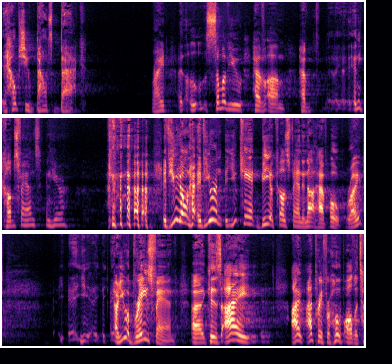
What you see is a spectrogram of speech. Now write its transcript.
it helps you bounce back, right? Uh, uh, some of you have, um, have uh, any Cubs fans in here? if you don't have, if you're, you can't be a Cubs fan and not have hope, right? Are you a Braves fan? Because uh, I, I, I pray for hope all the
